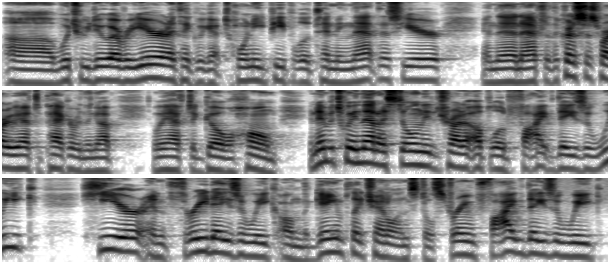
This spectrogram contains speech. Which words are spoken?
uh, which we do every year. And I think we got 20 people attending that this year. And then after the Christmas party, we have to pack everything up and we have to go home. And in between that, I still need to try to upload five days a week here and three days a week on the gameplay channel and still stream five days a week,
